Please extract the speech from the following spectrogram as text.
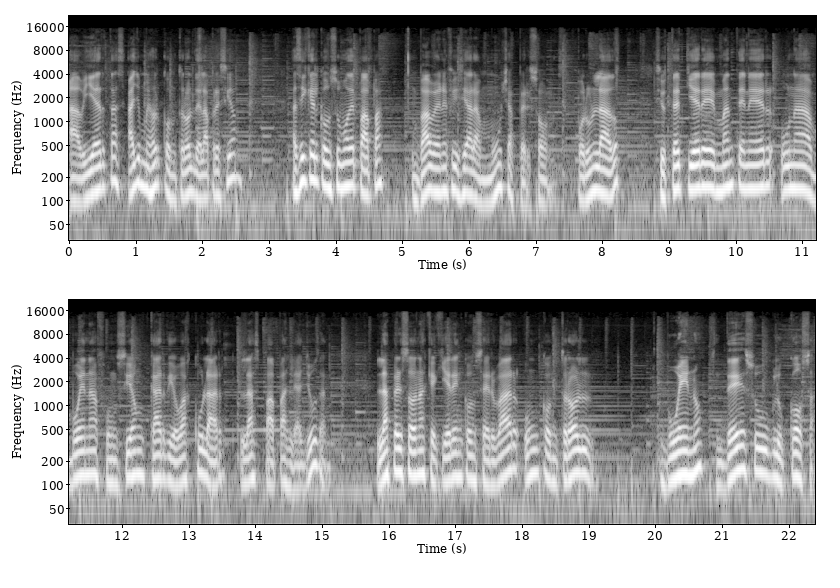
abiertas, haya un mejor control de la presión. Así que el consumo de papa va a beneficiar a muchas personas. Por un lado, si usted quiere mantener una buena función cardiovascular, las papas le ayudan. Las personas que quieren conservar un control bueno de su glucosa.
